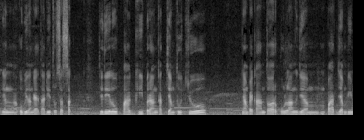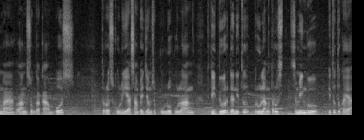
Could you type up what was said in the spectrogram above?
Yang aku bilang kayak tadi itu sesek jadi lu pagi berangkat jam 7 nyampe kantor pulang jam 4 jam 5 langsung ke kampus terus kuliah sampai jam 10 pulang tidur dan itu berulang terus seminggu. Itu tuh kayak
